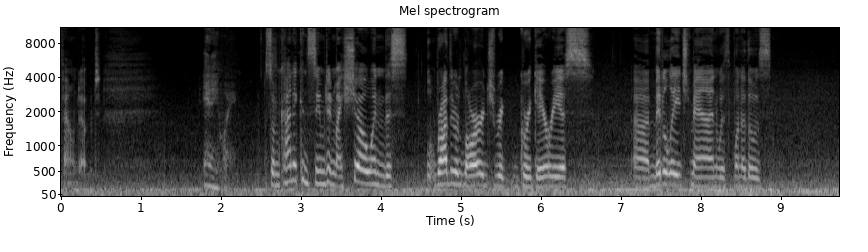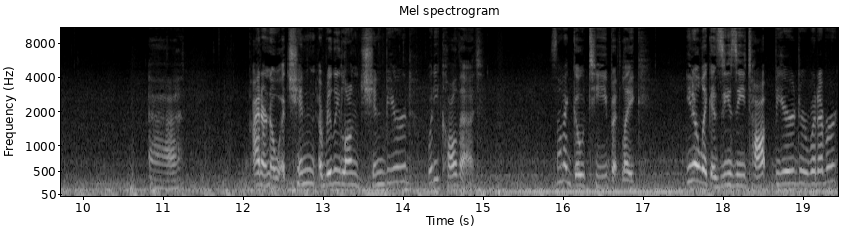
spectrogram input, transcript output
found out. Anyway, so I'm kind of consumed in my show, and this rather large, gregarious, uh, middle aged man with one of those uh, I don't know, a chin, a really long chin beard. What do you call that? It's not a goatee, but like, you know, like a ZZ top beard or whatever.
